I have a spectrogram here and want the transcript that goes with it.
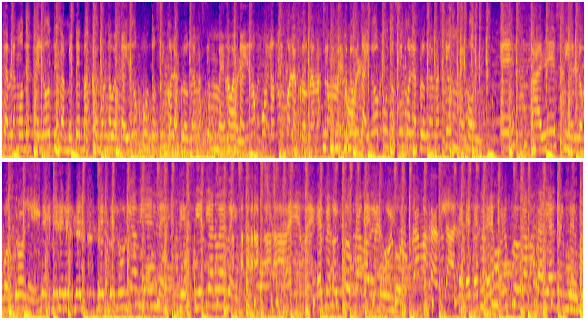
Te hablamos de pelota y también de básquetbol 92.5 la programación mejor. 92.5 la programación mejor. 92.5 la programación mejor. Eh, Alessi en los controles. De, de, lunes a viernes, 17 a 9. El mejor programa del mundo. programa radial. El, el mejor programa radial del mundo.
